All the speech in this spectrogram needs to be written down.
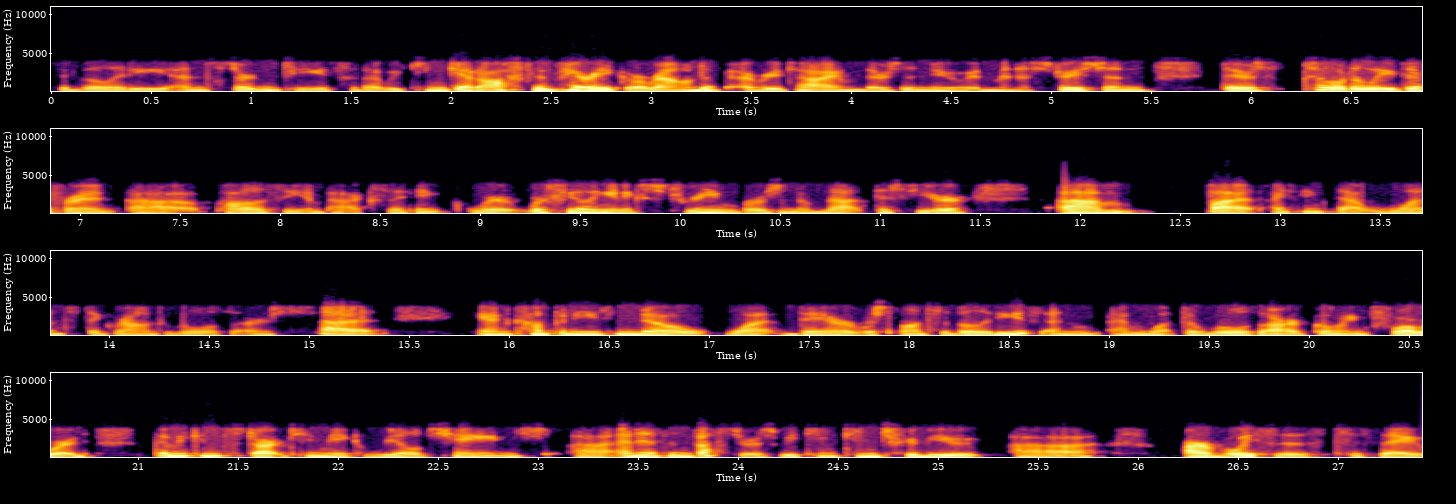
stability and certainty so that we can get off the merry-go-round of every time there's a new administration, there's totally different uh, policy impacts. I think we're, we're feeling an extreme version of that this year. Um, but I think that once the ground rules are set and companies know what their responsibilities and, and what the rules are going forward, then we can start to make real change. Uh, and as investors, we can contribute uh, our voices to say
